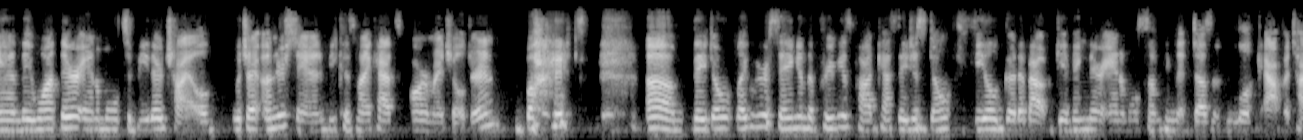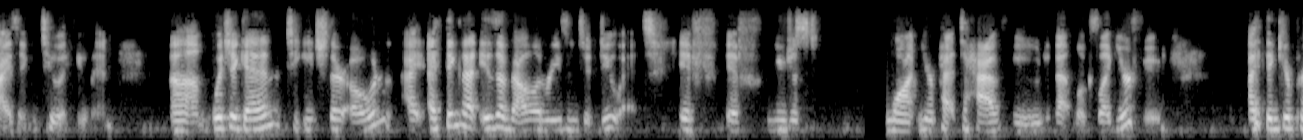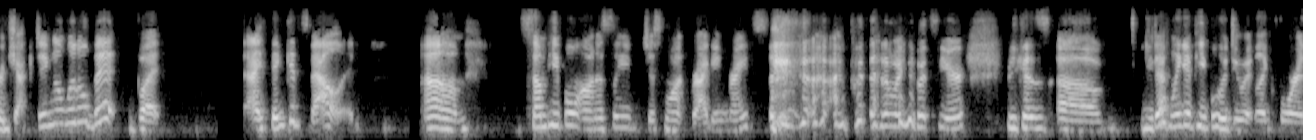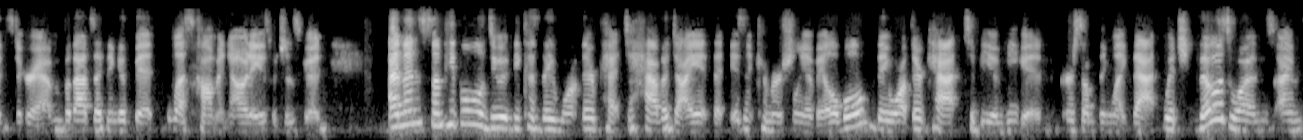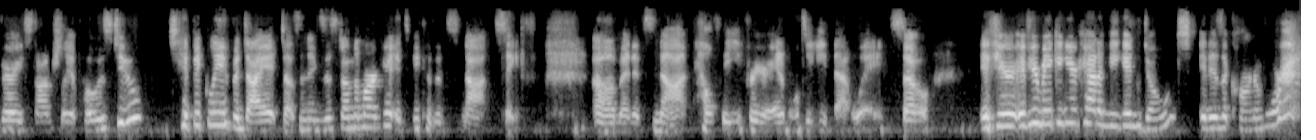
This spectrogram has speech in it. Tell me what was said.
and they want their animal to be their child, which I understand because my cats are my children, but um, they don't, like we were saying in the previous podcast, they just don't feel good about giving their animal something that doesn't look appetizing to a human. Um, which again, to each their own. I, I think that is a valid reason to do it. If if you just want your pet to have food that looks like your food, I think you're projecting a little bit, but I think it's valid. Um, some people honestly just want bragging rights. I put that in my notes here because um, you definitely get people who do it like for Instagram, but that's I think a bit less common nowadays, which is good. And then some people will do it because they want their pet to have a diet that isn't commercially available. They want their cat to be a vegan or something like that, which those ones I'm very staunchly opposed to typically if a diet doesn't exist on the market it's because it's not safe um, and it's not healthy for your animal to eat that way. So if you're if you're making your cat a vegan don't. It is a carnivore.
